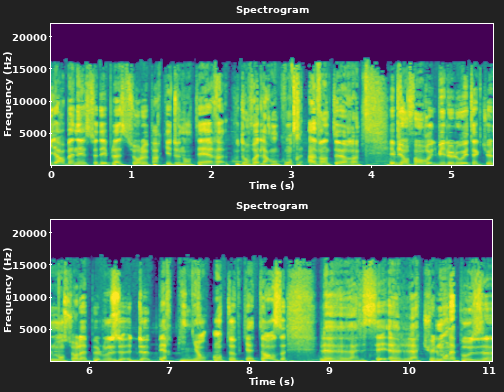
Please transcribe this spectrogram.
Villers-Banais se déplacent sur le parquet de Nanterre. Coup d'envoi de la rencontre à 20h. Et bien enfin en rugby, le loup est actuellement sur la pelouse de Perpignan en top 14. C'est euh, actuellement la pause.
